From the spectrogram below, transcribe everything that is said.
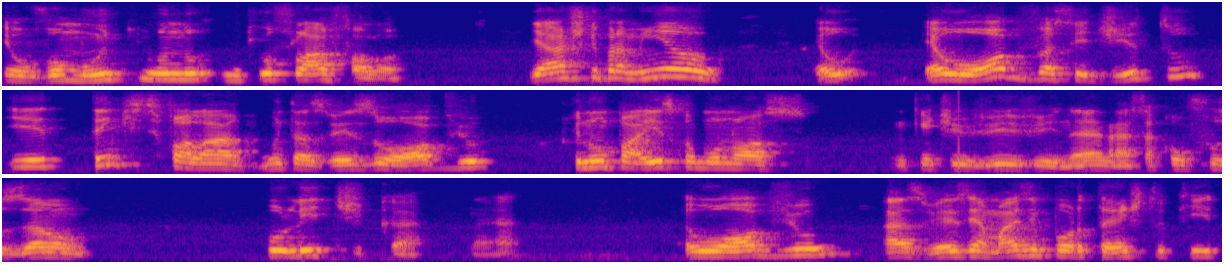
eu vou muito no, no, que o Flávio falou. E acho que para mim é é, é o óbvio a ser dito e tem que se falar muitas vezes o óbvio, porque num país como o nosso, em que a gente vive, né, nessa confusão política, né, o óbvio às vezes é mais importante do que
